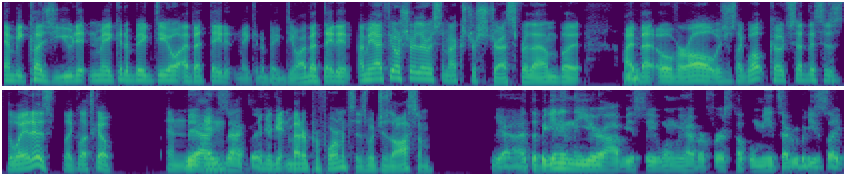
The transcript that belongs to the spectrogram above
And because you didn't make it a big deal, I bet they didn't make it a big deal. I bet they didn't. I mean, I feel sure there was some extra stress for them, but mm-hmm. I bet overall it was just like, "Well, coach said this is the way it is. Like, let's go." And yeah, and, exactly. And you're getting better performances, which is awesome. Yeah, at the beginning of the year, obviously, when we have our first couple meets, everybody's like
